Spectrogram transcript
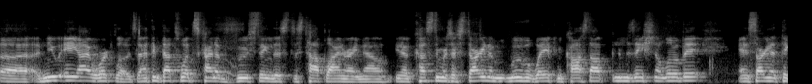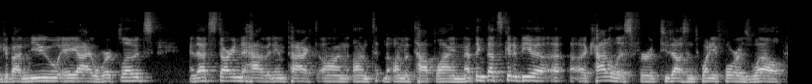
uh, new AI workloads, and I think that's what's kind of boosting this this top line right now. You know, customers are starting to move away from cost optimization a little bit and starting to think about new AI workloads, and that's starting to have an impact on on on the top line. And I think that's going to be a, a, catalyst for 2024 as well.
